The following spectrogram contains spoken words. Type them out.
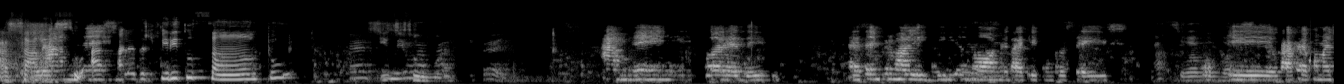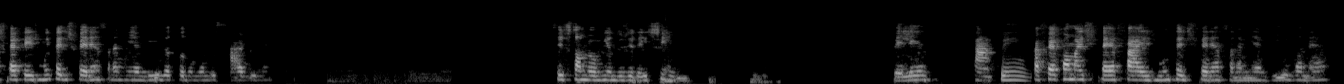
A sala é, su... a sala é do Espírito Santo É, e sua. Amém. Glória a Deus. É sempre uma alegria enorme estar aqui com vocês. Porque o Café com Mais Fé fez muita diferença na minha vida, todo mundo sabe, né? Vocês estão me ouvindo direitinho? Beleza? Tá. Sim. Café com Mais Fé faz muita diferença na minha vida, né?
